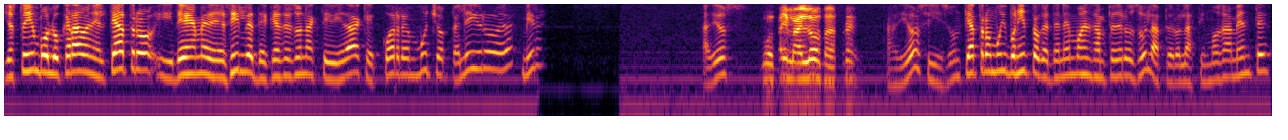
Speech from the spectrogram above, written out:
yo estoy involucrado en el teatro y déjenme decirles de que esa es una actividad que corre mucho peligro. ¿eh? Miren, Adiós. Adiós, sí, es un teatro muy bonito que tenemos en San Pedro Sula, pero lastimosamente,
